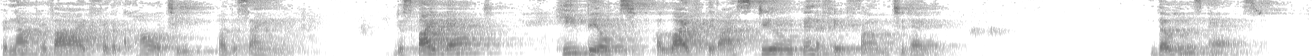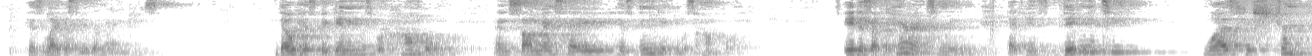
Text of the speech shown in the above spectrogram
but not provide for the quality of the same. Despite that, he built a life that I still benefit from today. Though he is past, his legacy remains. Though his beginnings were humble, and some may say his ending was humble, it is apparent to me that his dignity was his strength.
